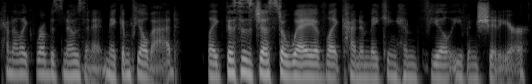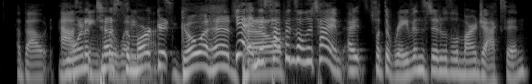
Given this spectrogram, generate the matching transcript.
kind of like rub his nose in it, make him feel bad. Like this is just a way of like kind of making him feel even shittier about. You want to test the market? Go ahead. Yeah, pal. and this happens all the time. It's what the Ravens did with Lamar Jackson.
